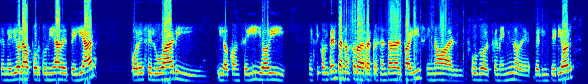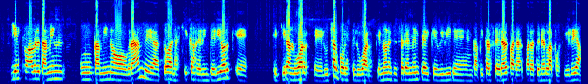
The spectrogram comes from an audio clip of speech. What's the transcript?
se me dio la oportunidad de pelear por ese lugar y, y lo conseguí y hoy estoy contenta no solo de representar al país, sino al fútbol femenino del interior y esto abre también un camino grande a todas las chicas del interior que, que quieran lugar, eh, luchar por este lugar, que no necesariamente hay que vivir en Capital Federal para, para tener la posibilidad.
